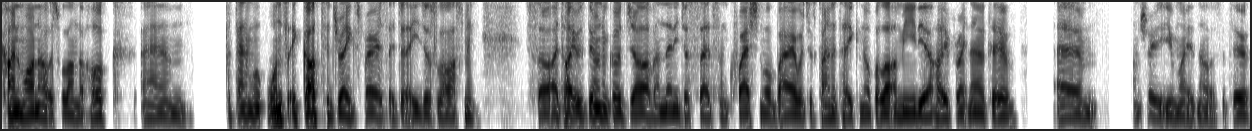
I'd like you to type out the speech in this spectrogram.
kind of more noticeable on the hook. Um, but then w- once it got to Drake's verse, it he just lost me. So I thought he was doing a good job, and then he just said some questionable bar, which is kind of taking up a lot of media hype right now too. Um, I'm sure you might have noticed it too.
